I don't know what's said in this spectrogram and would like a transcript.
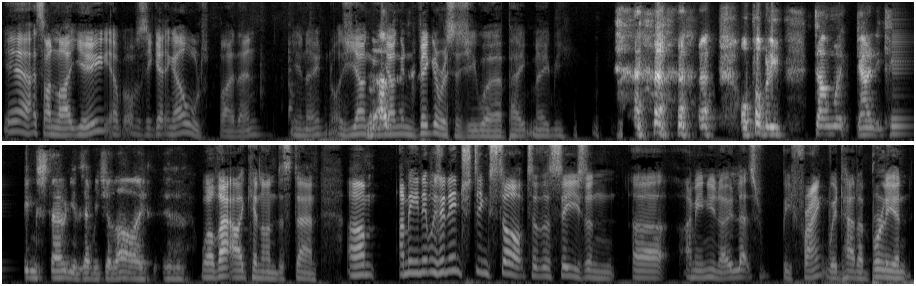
yeah, that's unlike you. Obviously, getting old by then. You know, not as young, young and vigorous as you were, Pate, maybe. or probably done with going to Kingstonians every July. Yeah. Well, that I can understand. Um, I mean, it was an interesting start to the season. Uh, I mean, you know, let's be frank, we'd had a brilliant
